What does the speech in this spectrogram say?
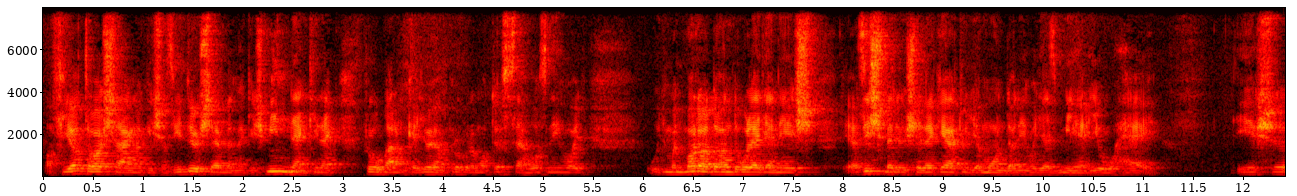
a fiatalságnak is, az idősebbnek is, mindenkinek próbálunk egy olyan programot összehozni, hogy úgymond maradandó legyen, és az ismerősének el tudja mondani, hogy ez milyen jó hely. És,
